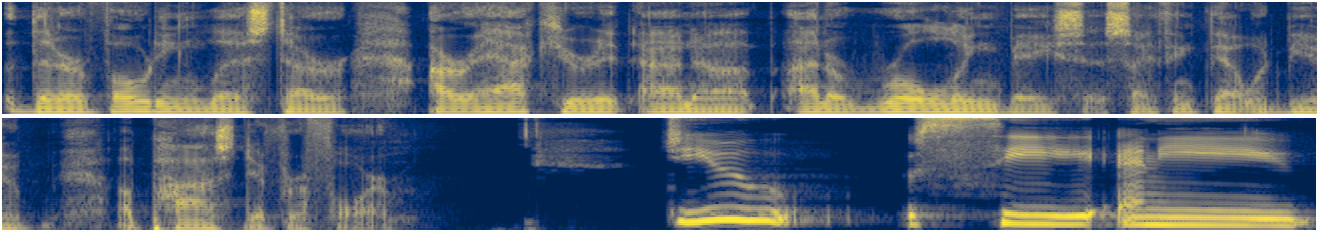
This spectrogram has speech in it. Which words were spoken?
that our voting lists are are accurate on a on a rolling basis. I think that that would be a, a positive reform. Do you see any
